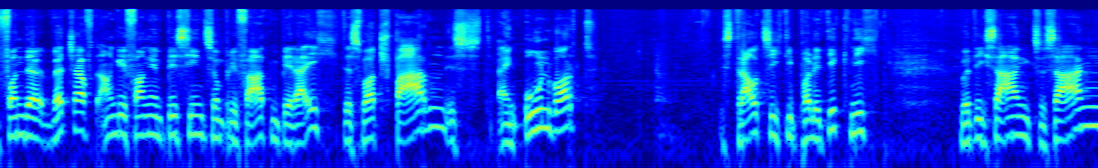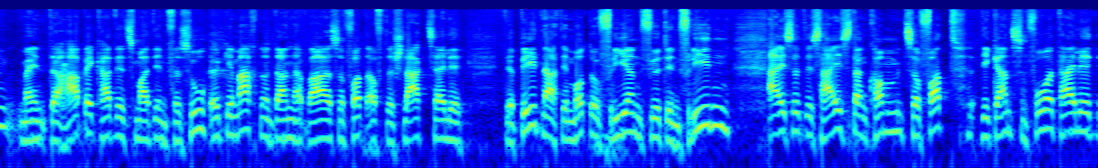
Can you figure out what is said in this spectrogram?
von der Wirtschaft angefangen bis hin zum privaten Bereich. Das Wort sparen ist ein Unwort. Es traut sich die Politik nicht, würde ich sagen, zu sagen. Mein, der Habeck hat jetzt mal den Versuch äh, gemacht und dann war er sofort auf der Schlagzeile der Bild nach dem Motto Frieren für den Frieden. Also das heißt, dann kommen sofort die ganzen Vorurteile.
